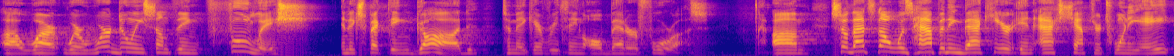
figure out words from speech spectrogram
uh, where, where we're doing something foolish and expecting God to make everything all better for us. Um, so that's not what's happening back here in Acts chapter 28.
